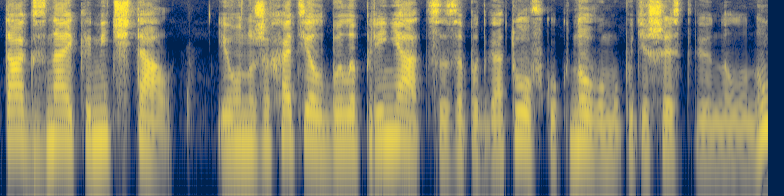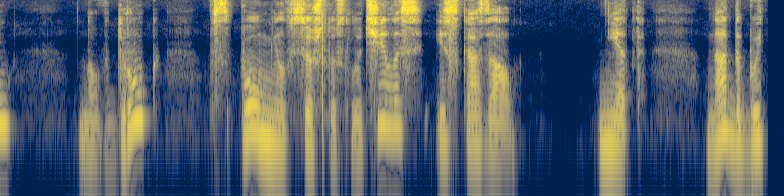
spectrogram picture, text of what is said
Так Знайка мечтал, и он уже хотел было приняться за подготовку к новому путешествию на Луну, но вдруг вспомнил все, что случилось, и сказал, «Нет, надо быть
